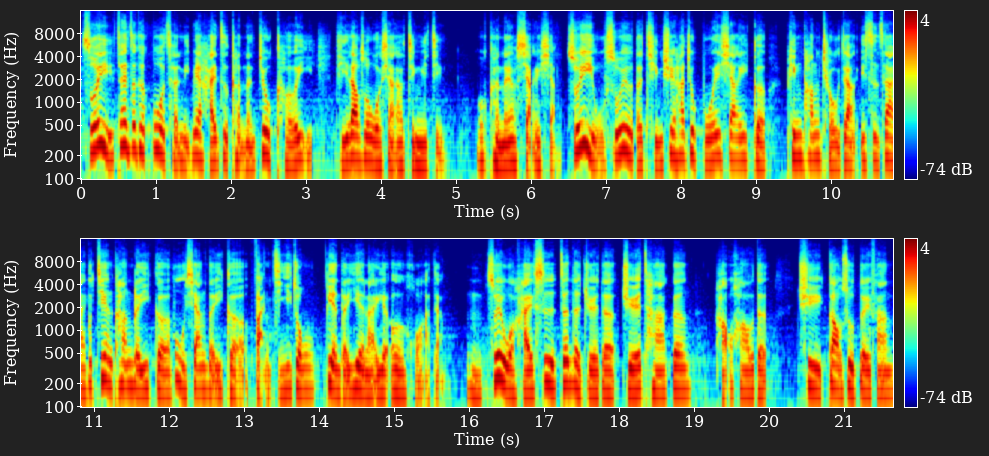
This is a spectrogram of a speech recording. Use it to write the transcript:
所以在这个过程里面，孩子可能就可以提到说：“我想要静一静，我可能要想一想。”所以所有的情绪，它就不会像一个乒乓球这样一直在不健康的一个互相的一个反击中变得越来越恶化。这样，嗯，所以我还是真的觉得觉察跟好好的去告诉对方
